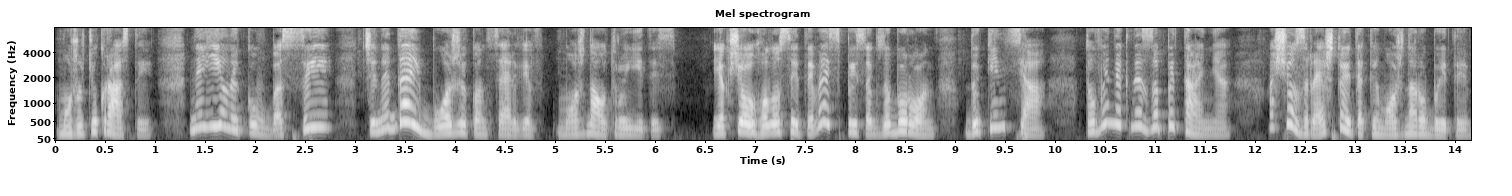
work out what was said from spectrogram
можуть украсти. Не їли ковбаси чи, не дай Боже, консервів, можна отруїтись. Якщо оголосити весь список заборон до кінця, то виникне запитання, а що зрештою таки можна робити?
